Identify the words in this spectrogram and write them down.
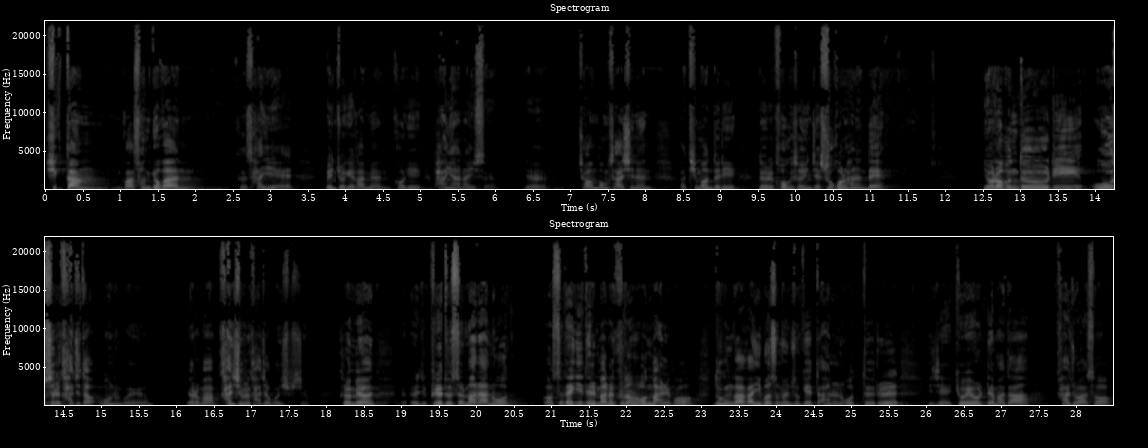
식당과 선교관 그 사이에 왼쪽에 가면 거기 방이 하나 있어요. 예, 자원봉사 하시는 팀원들이 늘 거기서 이제 수고를 하는데 여러분들이 옷을 가져다 오는 거예요. 여러분 관심을 가져보십시오. 그러면 그래도 쓸만한 옷, 어, 쓰레기 될 만한 그런 옷 말고 누군가가 입었으면 좋겠다 하는 옷들을 이제 교회 올 때마다 가져와서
